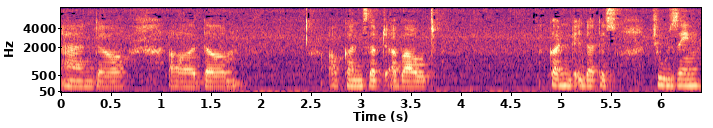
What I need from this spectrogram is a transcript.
and uh, uh, the uh, concept about that is choosing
